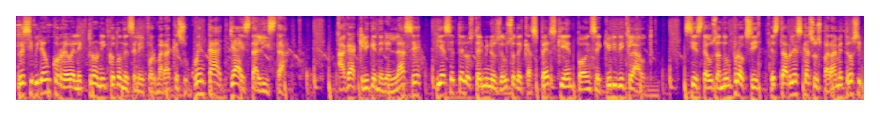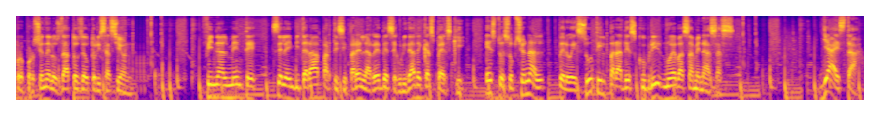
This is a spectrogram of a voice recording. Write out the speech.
recibirá un correo electrónico donde se le informará que su cuenta ya está lista. Haga clic en el enlace y acepte los términos de uso de Kaspersky Endpoint Security Cloud. Si está usando un proxy, establezca sus parámetros y proporcione los datos de autorización. Finalmente, se le invitará a participar en la red de seguridad de Kaspersky. Esto es opcional, pero es útil para descubrir nuevas amenazas. Ya está.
